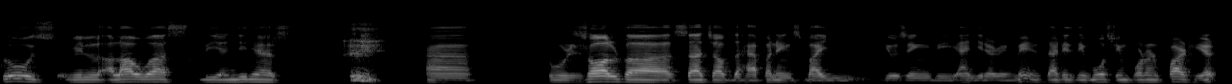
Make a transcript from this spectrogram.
clues will allow us the engineers uh, to resolve uh, such of the happenings by using the engineering means that is the most important part here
